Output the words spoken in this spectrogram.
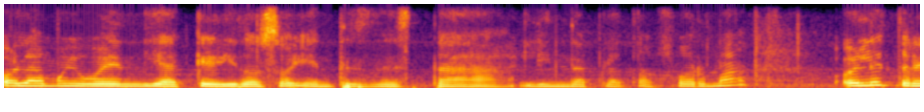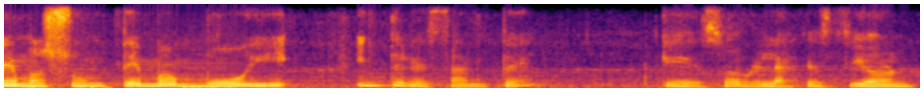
Hola, muy buen día queridos oyentes de esta linda plataforma. Hoy le traemos un tema muy interesante que es sobre la gestión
